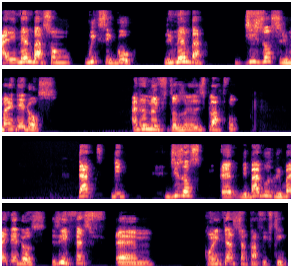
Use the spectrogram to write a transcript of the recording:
I remember some weeks ago, remember, Jesus reminded us, I don't know if it was on this platform, that the Jesus, uh, the Bible reminded us, is it First um, Corinthians chapter 15?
